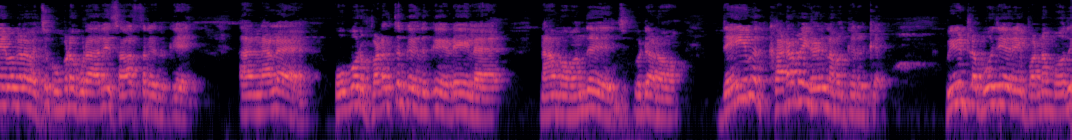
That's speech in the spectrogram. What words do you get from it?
தெய்வங்களை வச்சு கும்பிடக்கூடாதே சாஸ்திரம் இருக்குது அதனால் ஒவ்வொரு படத்துக்கும் இதுக்கு இடையில நாம் வந்து விடணும். தெய்வ கடமைகள் நமக்கு இருக்கு. வீட்டில் பூஜை அறை பண்ணும்போது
